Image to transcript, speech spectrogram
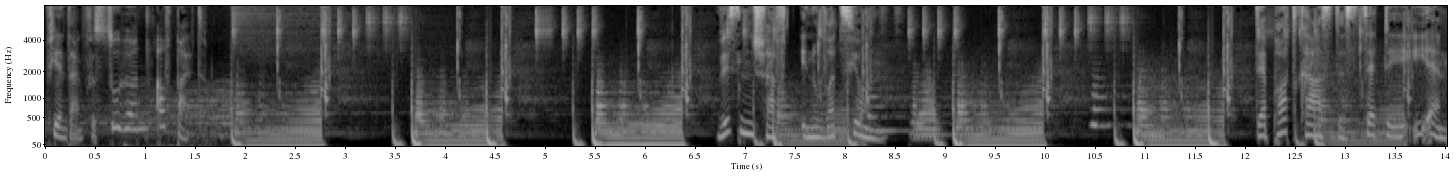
Vielen Dank fürs Zuhören, auf bald. Wissenschaft Innovation. Der Podcast des ZDIN.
